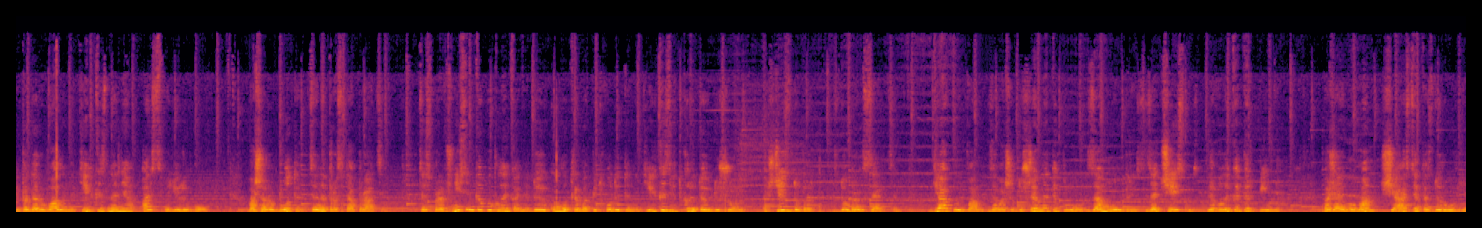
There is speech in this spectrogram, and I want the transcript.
і подарували не тільки знання, а й свою любов. Ваша робота це не проста праця, це справжнісіньке покликання, до якого треба підходити не тільки з відкритою душою, а ще й з, добро... добрим серцем. Дякую вам за ваше душевне тепло, за мудрість, за чесність, за велике терпіння. Бажаємо вам щастя та здоров'я,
